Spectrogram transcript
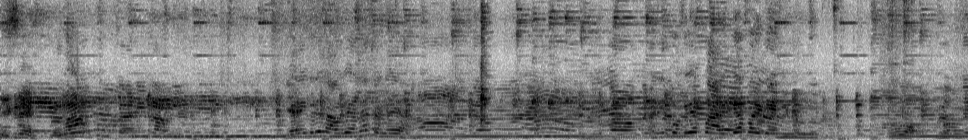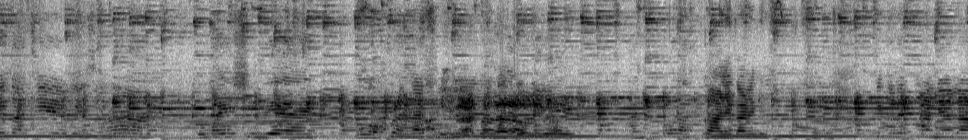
इकडे चला. या इकडे लावल्या ना सगळ्या आणि सगळे पारक्या पाडल्यानी काळे काळे तिकडे ठाण्याला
